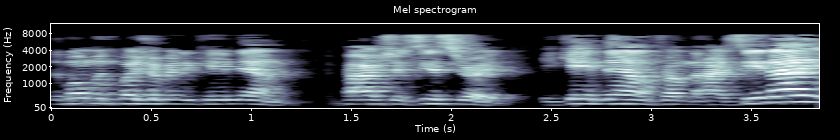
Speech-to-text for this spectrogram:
The moment Moshe Rabbeinu came down. In Parashas Yisrael. He came down from the Har Sinai.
